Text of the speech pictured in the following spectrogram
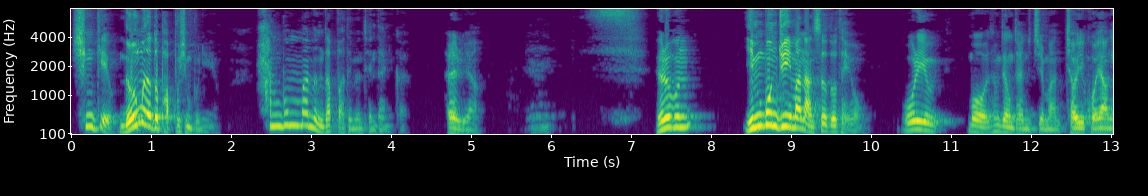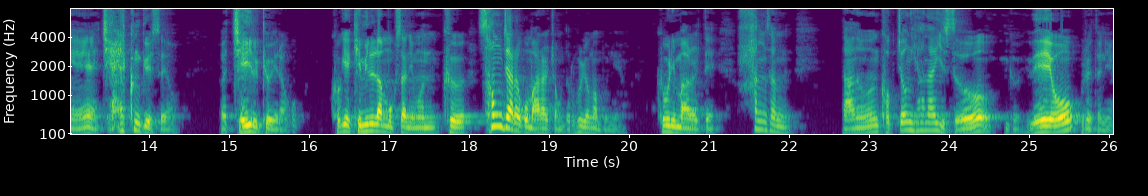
신기해요. 너무나도 바쁘신 분이에요. 한 분만 응답받으면 된다니까요. 할렐루야. 여러분, 인본주의만 안 써도 돼요. 우리 뭐 성장 다녔지만 저희 고향에 제일 큰 교회 있어요. 제일교회라고. 거기에 김일남 목사님은 그 성자라고 말할 정도로 훌륭한 분이에요. 그분이 말할 때 항상 나는 걱정이 하나 있어. 왜요? 그랬더니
